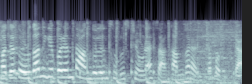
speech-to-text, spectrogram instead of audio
मात्र तोडगा निघेपर्यंत आंदोलन सुरूच ठेवण्याचा कामगारांचा पवित्रा.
